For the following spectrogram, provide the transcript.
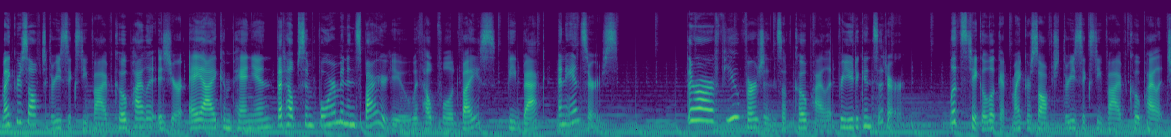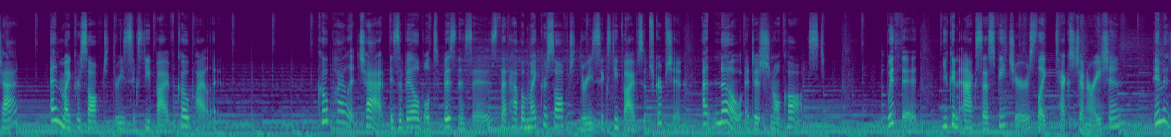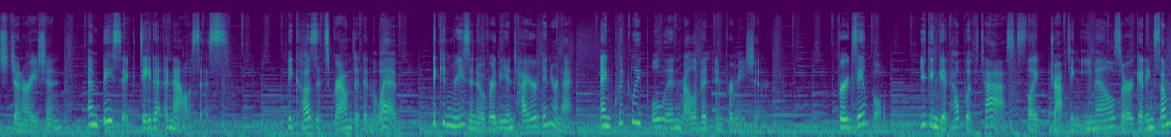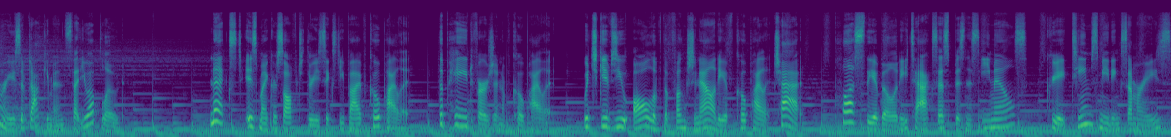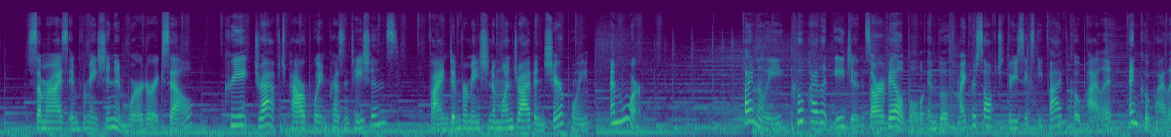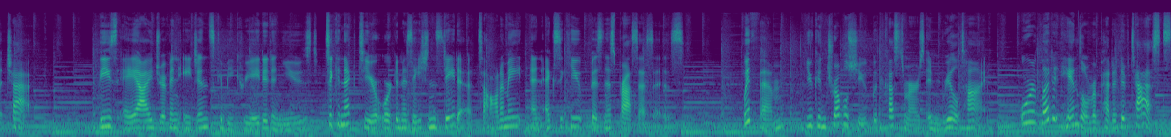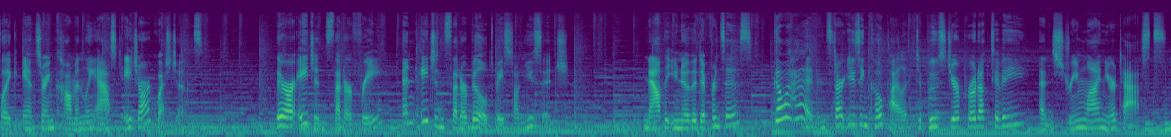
Microsoft 365 Copilot is your AI companion that helps inform and inspire you with helpful advice, feedback, and answers. There are a few versions of Copilot for you to consider. Let's take a look at Microsoft 365 Copilot Chat and Microsoft 365 Copilot. Copilot Chat is available to businesses that have a Microsoft 365 subscription at no additional cost. With it, you can access features like text generation, image generation, and basic data analysis. Because it's grounded in the web, it can reason over the entire internet and quickly pull in relevant information. For example, you can get help with tasks like drafting emails or getting summaries of documents that you upload. Next is Microsoft 365 Copilot, the paid version of Copilot, which gives you all of the functionality of Copilot Chat, plus the ability to access business emails, create Teams meeting summaries, summarize information in Word or Excel, create draft PowerPoint presentations, find information in OneDrive and SharePoint, and more. Finally, Copilot agents are available in both Microsoft 365 Copilot and Copilot Chat. These AI driven agents can be created and used to connect to your organization's data to automate and execute business processes. With them, you can troubleshoot with customers in real time or let it handle repetitive tasks like answering commonly asked HR questions. There are agents that are free and agents that are billed based on usage. Now that you know the differences, go ahead and start using Copilot to boost your productivity and streamline your tasks.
